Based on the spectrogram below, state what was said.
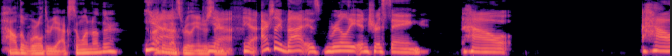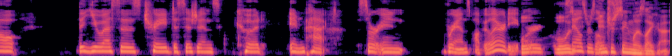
how the world reacts to one another. Yeah. I think that's really interesting. Yeah. Yeah. Actually, that is really interesting how, how the US's trade decisions could impact certain brands' popularity Well, or what was sales results. Interesting was like uh,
